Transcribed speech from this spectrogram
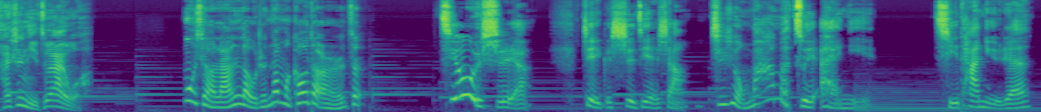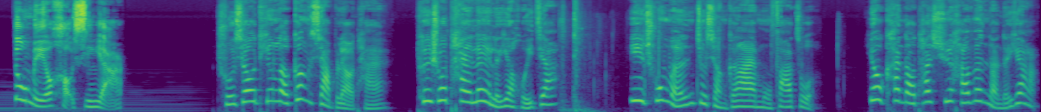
还是你最爱我。”穆小兰搂着那么高的儿子，就是呀，这个世界上只有妈妈最爱你，其他女人都没有好心眼儿。楚萧听了更下不了台，推说太累了要回家，一出门就想跟爱慕发作，又看到他嘘寒问暖的样儿，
